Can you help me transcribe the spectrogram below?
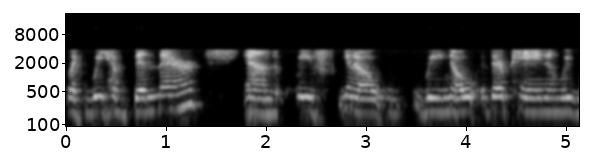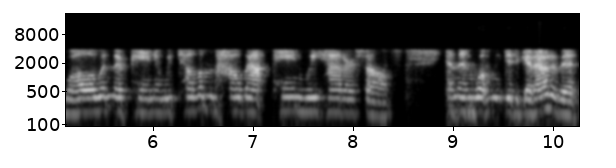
like we have been there, and we've you know we know their pain and we wallow in their pain and we tell them how that pain we had ourselves and then what we did to get out of it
